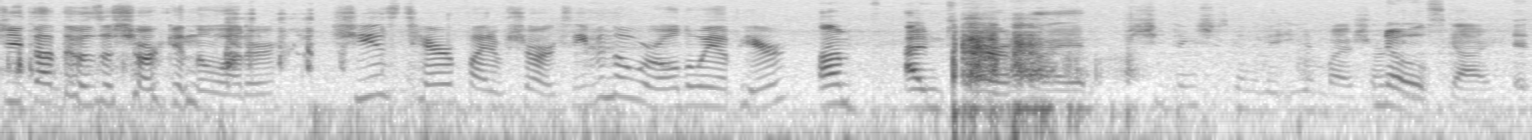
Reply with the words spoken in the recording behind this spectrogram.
She thought there was a shark in the water. She is terrified of sharks, even though we're all the way up here. I'm I'm terrified. She thinks she's gonna get eaten by a shark No. in the sky. What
